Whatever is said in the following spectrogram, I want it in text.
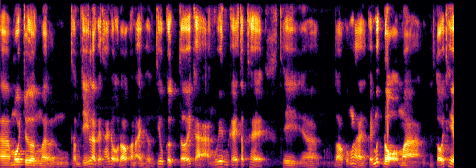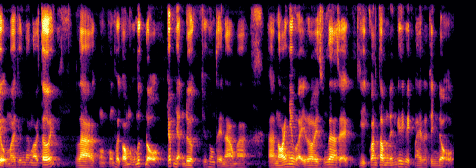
À, môi trường mà thậm chí là cái thái độ đó còn ảnh hưởng tiêu cực tới cả nguyên cái tập thể thì à, đó cũng là cái mức độ mà tối thiểu mà dương đang nói tới là cũng phải có một cái mức độ chấp nhận được chứ không thể nào mà à, nói như vậy rồi chúng ta sẽ chỉ quan tâm đến cái việc này là trình độ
